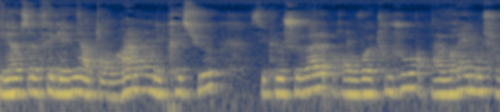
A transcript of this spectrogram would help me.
Et là où ça me fait gagner un temps vraiment mais précieux, c'est que le cheval renvoie toujours la vraie émotion.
